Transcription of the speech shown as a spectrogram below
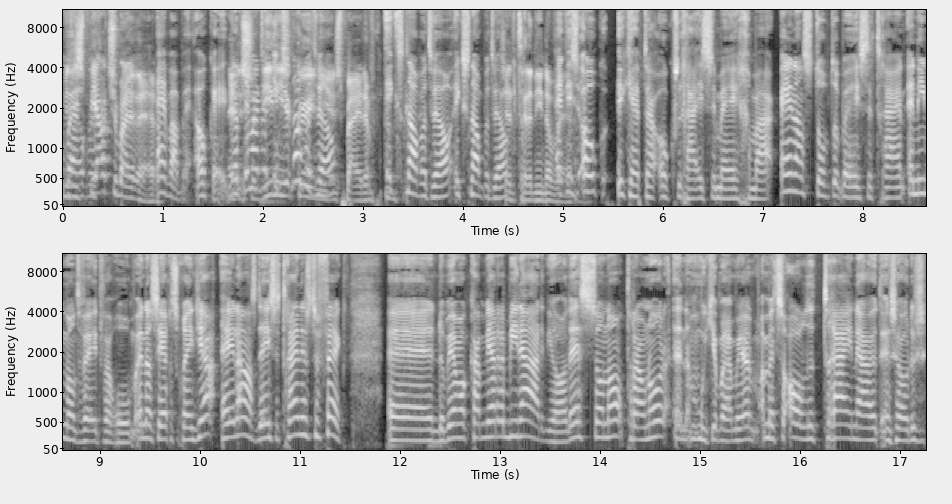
maar die spiaatje bij weg. Oké, Nee, dat- maar dat- ik snap kun je het wel. bij de- Ik snap het wel. Ik snap het wel. Het is ook, ik heb daar ook reizen meegemaakt. En dan stopt opeens de trein en niemand weet waarom. En dan zeggen ze opeens, ja, helaas, deze trein is defect. Eh dobbiamo cambiare binario. Adesso no, tra un'ora. En dan moet je maar met z'n allen de trein uit en zo. Dus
